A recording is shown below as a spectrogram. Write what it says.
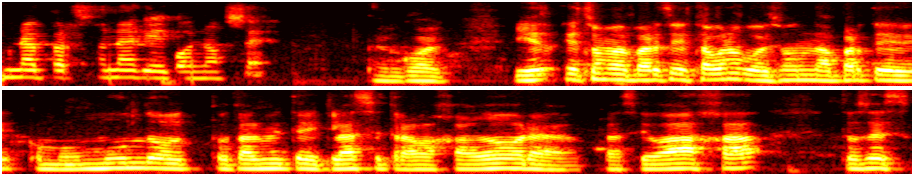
una persona que conoce. Tal cual. Y esto me parece que está bueno porque son una parte como un mundo totalmente de clase trabajadora, clase baja. Entonces,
